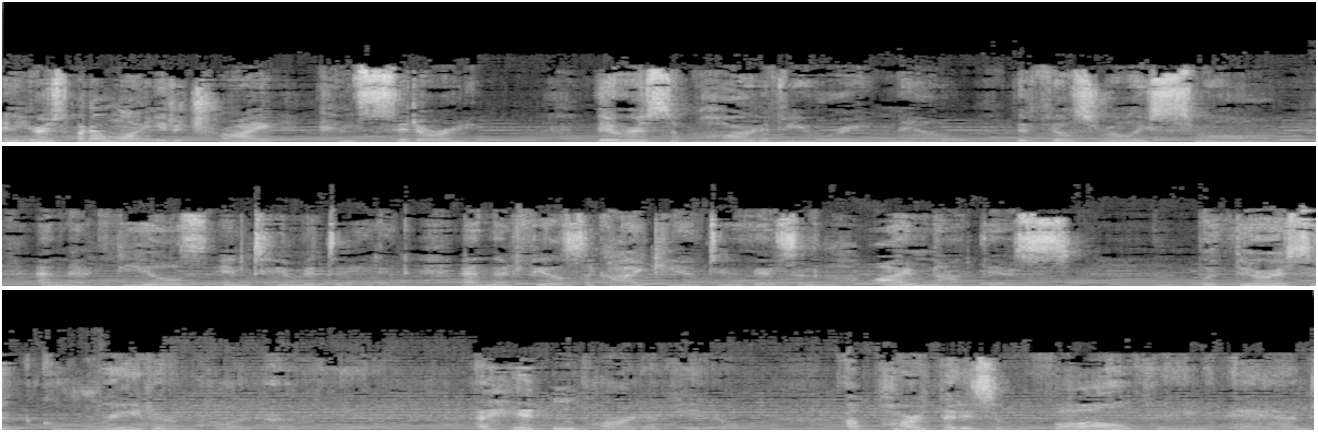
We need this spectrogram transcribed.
And here's what I want you to try considering. There is a part of you right now that feels really small and that feels intimidated and that feels like I can't do this and I'm not this. But there is a greater part of you a hidden part of you, a part that is evolving and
